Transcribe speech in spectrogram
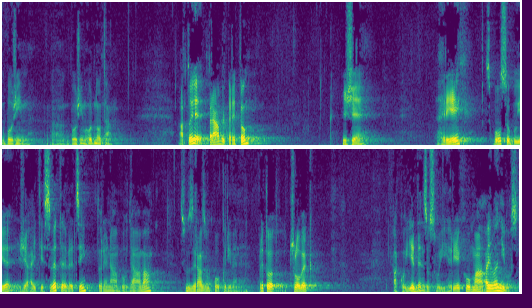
k Božím, k Božím hodnotám. A to je práve preto, že hriech spôsobuje, že aj tie sveté veci, ktoré nám Boh dáva, sú zrazu pokrivené. Preto človek ako jeden zo svojich hriechov má aj lenivosť.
